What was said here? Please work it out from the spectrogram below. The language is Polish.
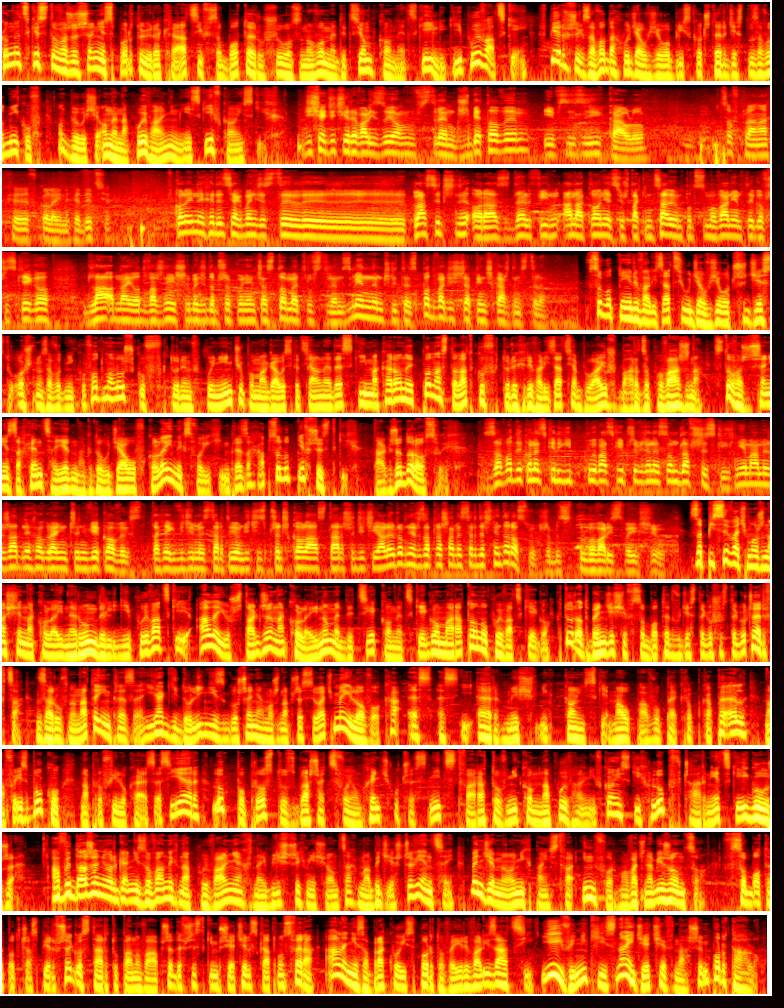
Koneckie Stowarzyszenie Sportu i Rekreacji w sobotę ruszyło z nową edycją Koneckiej Ligi Pływackiej. W pierwszych zawodach udział wzięło blisko 40 zawodników. Odbyły się one na pływalni miejskiej w Końskich. Dzisiaj dzieci rywalizują w stylem grzbietowym i w kraulu. Co w planach e, w kolejnych edycjach? W kolejnych edycjach będzie styl y, klasyczny oraz delfin, a na koniec już takim całym podsumowaniem tego wszystkiego dla najodważniejszych będzie do przepłynięcia 100 metrów stylem zmiennym, czyli to jest po 25 każdym stylem. W sobotniej rywalizacji udział wzięło 38 zawodników od maluszków, w którym w płynięciu pomagały specjalne deski i makarony, po nastolatków, w których rywalizacja była już bardzo poważna. Stowarzyszenie zachęca jednak do udziału w kolejnych swoich imprezach absolutnie wszystkich, także dorosłych. Zawody Koneckiej Ligi Pływackiej przewidziane są dla wszystkich. Nie mamy żadnych ograniczeń wiekowych. Tak jak widzimy, startują dzieci z przedszkola, starsze dzieci, ale również zapraszamy serdecznie dorosłych, żeby spróbowali swoich sił. Zapisywać można się na kolejne rundy Ligi Pływackiej, ale już także na kolejną edycję Koneckiego Maratonu Pływackiego, który odbędzie się w sobotę 26 czerwca. Zarówno na tę imprezę, jak i do ligi zgłoszenia można przesyłać mailowo końskie małpawp.pl na Facebooku, na profilu KSSIR lub po prostu zgłaszać swoją chęć uczestnictwa ratownikom na pływalni Końskich lub w Czarnieckiej Górze. A wydarzeń organizowanych na pływalniach w najbliższych miesiącach ma być jeszcze więcej. Będziemy o nich Państwa informować na bieżąco. W sobotę podczas pierwszego startu panowała przede wszystkim przyjacielska atmosfera, ale nie zabrakło i sportowej rywalizacji. Jej wyniki znajdziecie w naszym portalu.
